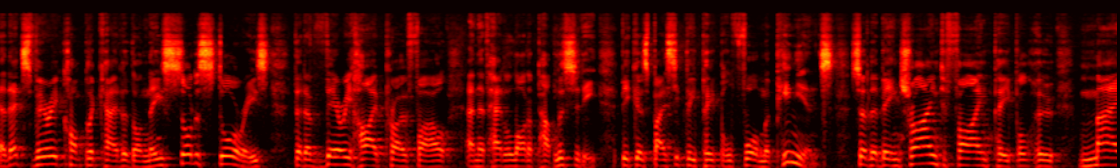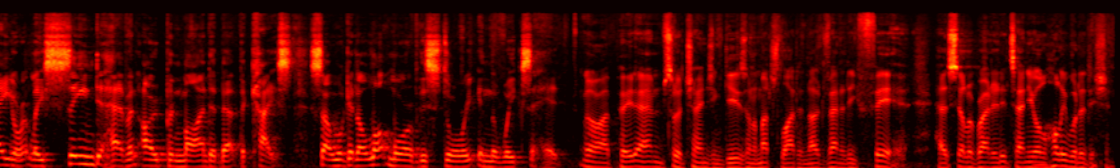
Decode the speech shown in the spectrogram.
Now, that's very complicated on these sort of stories that are very high profile and have had a lot of publicity because basically people form opinions. So they've been trying to find people who may or at least seem to have an open mind about the case. So we'll get a lot more of this story in the weeks ahead. All right, Pete, and sort of changing gears on a much lighter note, Vanity Fair has celebrated its annual Hollywood edition.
